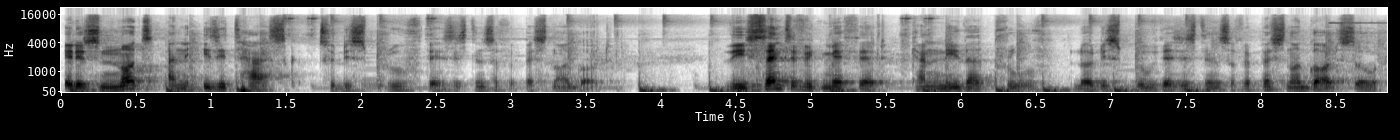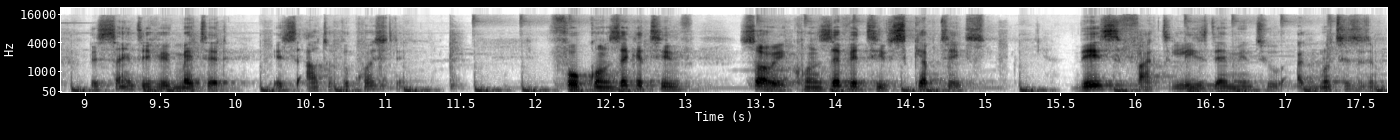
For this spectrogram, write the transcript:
It is not an easy task to disprove the existence of a personal God. The scientific method can neither prove nor disprove the existence of a personal God, so the scientific method is out of the question. For consecutive, sorry, conservative skeptics, this fact leads them into agnosticism,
